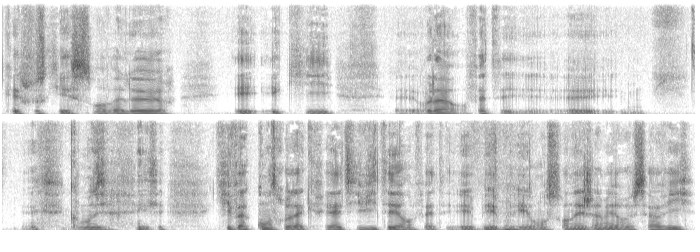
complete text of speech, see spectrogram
Quelque chose qui est sans valeur et, et qui, euh, voilà, en fait, euh, comment dire, qui va contre la créativité, en fait. Et, et- et on s'en est jamais resservi.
